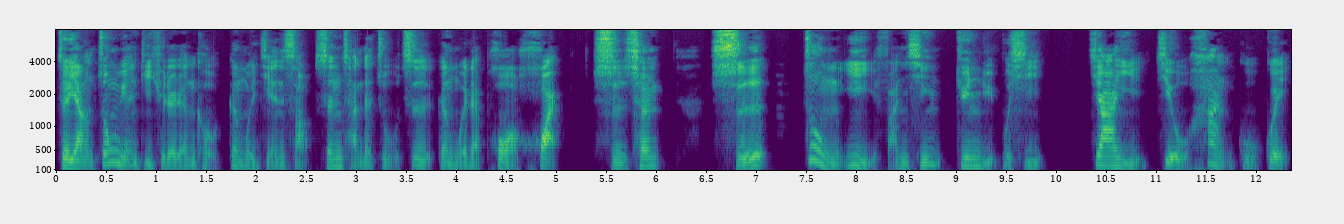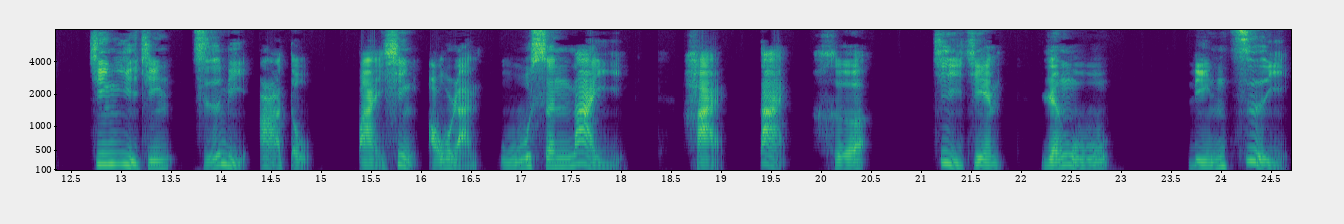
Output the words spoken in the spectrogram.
这样，中原地区的人口更为减少，生产的组织更为的破坏，史称“十众义繁兴，军旅不息”。加以久旱谷贵，今一斤紫米二斗，百姓傲然无生赖矣。海带。和冀间人无临自矣。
